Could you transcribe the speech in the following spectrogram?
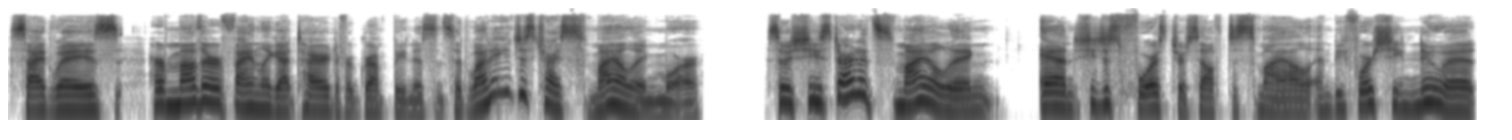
sideways. Her mother finally got tired of her grumpiness and said, Why don't you just try smiling more? So she started smiling and she just forced herself to smile. And before she knew it,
